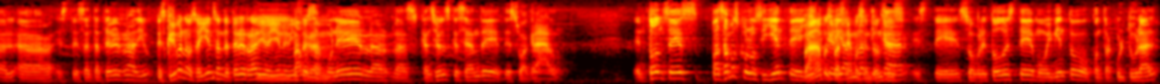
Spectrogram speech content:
al- a, este, Santa Tere Radio. Escríbanos ahí en Santa Tere Radio, ahí en el Instagram. Vamos a poner la- las canciones que sean de, de su agrado. Entonces, pasamos con lo siguiente. Yo te pues quería pasemos, platicar entonces. este, sobre todo este movimiento contracultural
